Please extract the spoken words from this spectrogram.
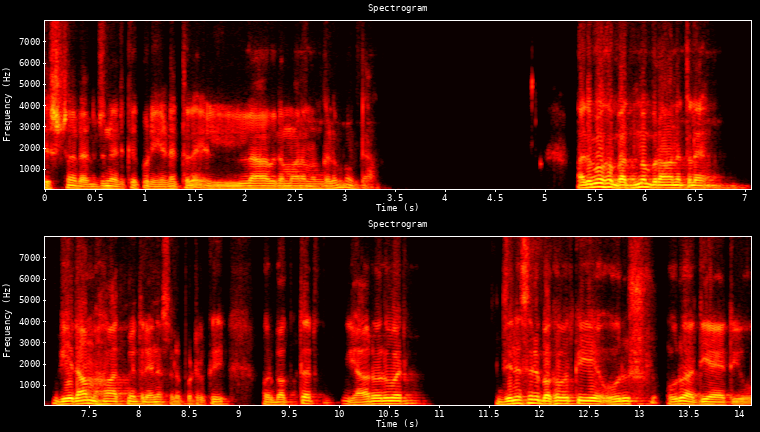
கிருஷ்ணர் அர்ஜுனன் இருக்கக்கூடிய இடத்துல எல்லா விதமான மங்களும் உண்டாகும். அதுபோக பத்ம புராணத்துல கீதா மகாத்மியத்துல என்ன சொல்லப்பட்டிருக்கு? ஒரு பக்தர் யாரொருவர்? தினசரி பகவத்கீதை ஒரு ஒரு அத்தியாயத்தையோ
